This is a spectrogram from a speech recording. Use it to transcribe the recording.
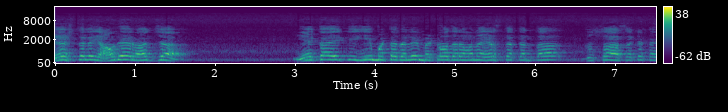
ದೇಶದಲ್ಲಿ ಯಾವುದೇ ರಾಜ್ಯ ಏಕಾಏಕಿ ಈ ಮಟ್ಟದಲ್ಲಿ ಮೆಟ್ರೋ ದರವನ್ನು ಏರಿಸ್ತಕ್ಕಂಥ ದುಸ್ಸಾಹಸಕ್ಕೆ ಕೈ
